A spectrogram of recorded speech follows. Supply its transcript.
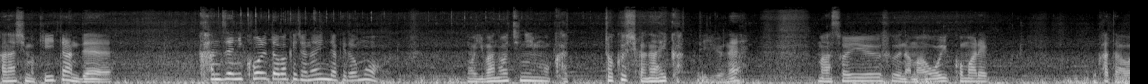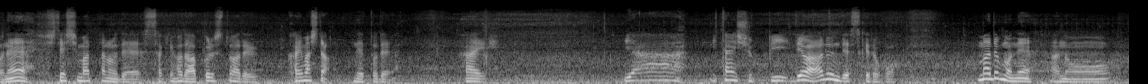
話も聞いたんで完全に壊れたわけじゃないんだけどももう今のうちにもう買っとくしかないかっていうねまあそういう風なま追い込まれ方をねしてしまったので先ほど Apple Store で買いましたネットで。はい。いやー痛い出費ではあるんですけども。まあでもねあのー、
